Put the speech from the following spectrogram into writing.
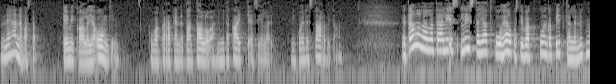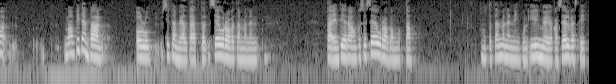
nehän ne vasta kemikaaleja onkin, kun vaikka rakennetaan taloa, niin mitä kaikkea siellä niin kuin edes tarvitaan. Ja tällä lailla tämä lista jatkuu helposti vaikka kuinka pitkälle. Nyt mä, mä oon pitempään ollut sitä mieltä, että seuraava tämmöinen, tai en tiedä onko se seuraava, mutta, mutta tämmöinen niin kuin ilmiö, joka selvästi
